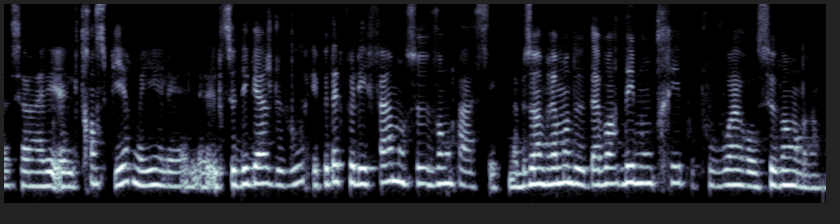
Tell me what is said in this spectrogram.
elle, transpire, vous voyez, elle, se dégage de vous. Et peut-être que les femmes, on se vend pas assez. On a besoin vraiment d'avoir démontré pour pouvoir euh, se vendre.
